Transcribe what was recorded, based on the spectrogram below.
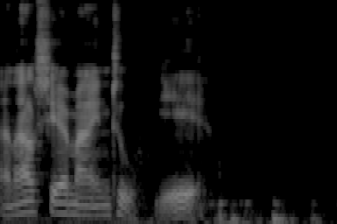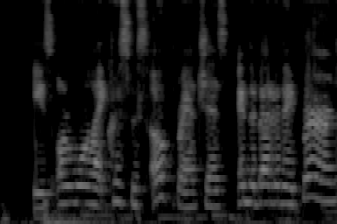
and I'll share mine too. Yeah. trees, or more like Christmas oak branches, and the better they burn,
